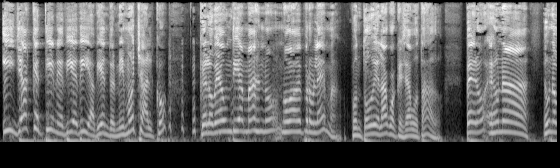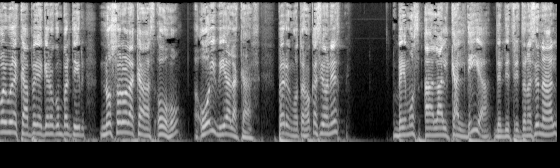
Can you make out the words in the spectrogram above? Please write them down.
Y ya que tiene 10 días viendo el mismo charco, que lo vea un día más, no, no va a haber problema con todo el agua que se ha botado. Pero es una, es una válvula de escape que quiero compartir. No solo la CAS, ojo, hoy vía la CAS, pero en otras ocasiones vemos a la alcaldía del Distrito Nacional,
